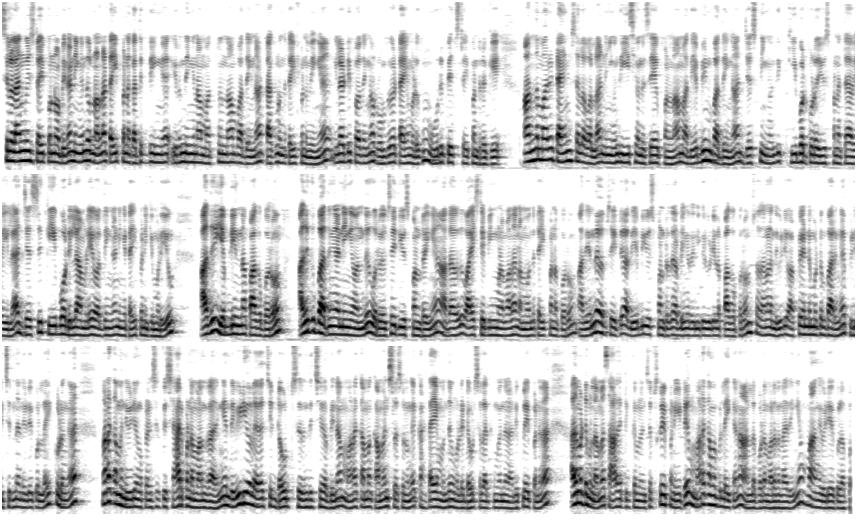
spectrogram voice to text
சில லாங்குவேஜ் டைப் பண்ணோம் அப்படின்னா நீங்கள் வந்து ஒரு நல்லா டைப் பண்ண கற்றுக்கிட்டீங்க இருந்தீங்கன்னா மட்டும்தான் பார்த்தீங்கன்னா டக்குனு வந்து டைப் பண்ணுவீங்க. இல்லாட்டி பார்த்தீங்கன்னா ரொம்பவே டைம் எடுக்கும் ஒரு பேஜ் டைப் பண்ணுறதுக்கு அந்த மாதிரி டைம் செலவெல்லாம் நீங்கள் வந்து ஈஸியாக வந்து சேவ் பண்ணலாம். அது எப்படின்னு பார்த்தீங்கன்னா ஜஸ்ட் நீங்கள் வந்து கீபோர்ட் கூட யூஸ் பண்ண தேவையில்லை. ஜஸ்ட் கீபோர்ட் இல்லாமலே பார்த்தீங்கன்னா நீங்கள் டைப் பண்ணிக்க முடியும். அது எப்படின்னு தான் பார்க்க போகிறோம் அதுக்கு பார்த்தீங்கன்னா நீங்கள் வந்து ஒரு வெப்சைட் யூஸ் பண்ணுறீங்க அதாவது வாய்ஸ் டைப்பிங் மூலமாக தான் நம்ம வந்து டைப் பண்ண போகிறோம் அது எந்த வெப்சைட் அது எப்படி யூஸ் பண்ணுறது அப்படிங்கிற இன்றைக்கி வீடியோவில் பார்க்க போகிறோம் ஸோ அதனால் இந்த வீடியோ அப் எண்ட் மட்டும் பாருங்கள் பிடிச்சிருந்தா இந்த வீடியோக்கு லைக் கொடுங்க. மறக்காம இந்த வீடியோ உங்கள் ஃப்ரெண்ட்ஸுக்கு ஷேர் பண்ண மறந்துடாதீங்க. இந்த வீடியோவில் ஏதாச்சும் டவுட்ஸ் இருந்துச்சு அப்படின்னா மறக்காமல் கமெண்ட்ஸில் சொல்லுங்கள் கட்டாயம் வந்து உங்களுடைய டவுட்ஸ் எல்லாத்துக்கும் வந்து நான் ரிப்ளை பண்ணுவேன். அது மட்டும் இல்லாமல் சாரதிக் தமிழ் சப்ஸ்கிரைப் பண்ணிவிட்டு மறக்காம பிள்ளைக்கான அல்ல போட மறந்துடாதீங்க. வாங்க வீடியோக்குள்ளே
